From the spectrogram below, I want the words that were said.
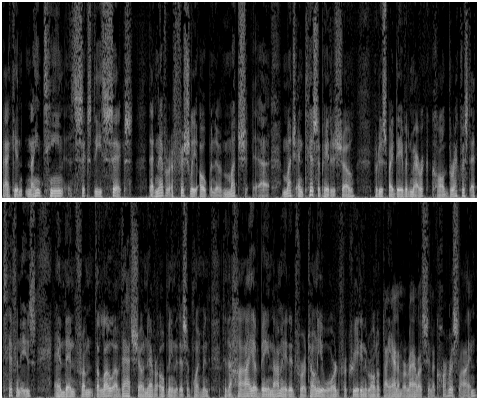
back in 1966 that never officially opened, a much, uh, much anticipated show produced by David Merrick called Breakfast at Tiffany's. And then from the low of that show, never opening the disappointment, to the high of being nominated for a Tony Award for creating the role of Diana Morales in a chorus line,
